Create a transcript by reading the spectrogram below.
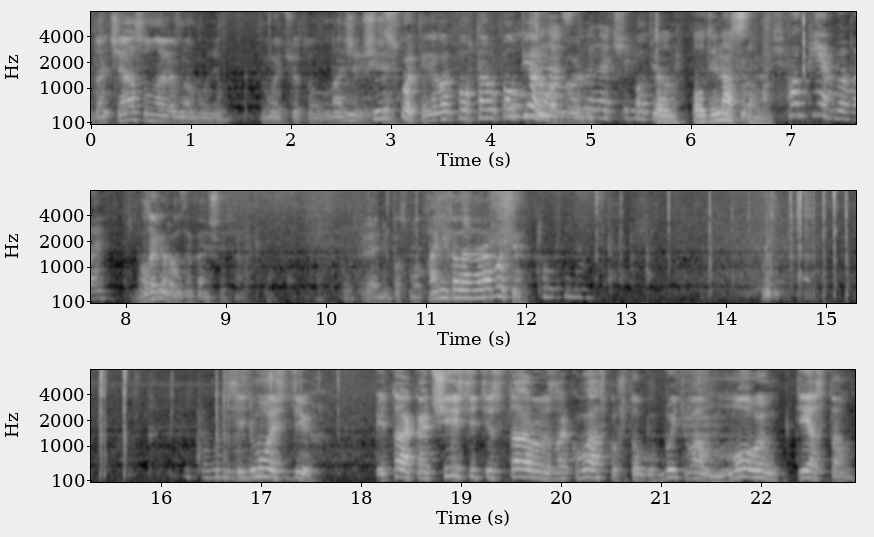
До часу, наверное, будем. Мы что-то начали. Ну, Через сколько? Я говорю, полвторого, пол первого Полдвенадцатого говорю. начали. Пол Пол, первого. пол двенадцатого ночи. Пол первого. Пол первого заканчивается. Я не посмотрел. А Николай на работе? Не Седьмой стих. Итак, очистите старую закваску, чтобы быть вам новым тестом,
